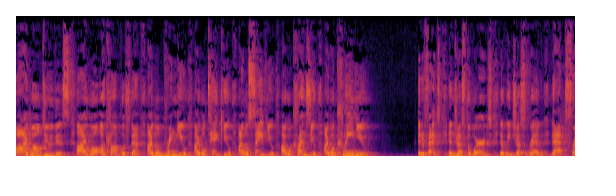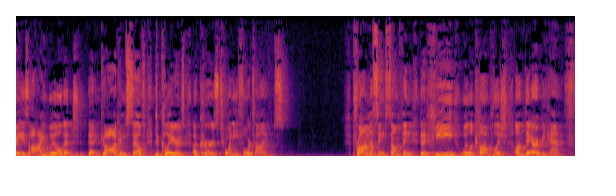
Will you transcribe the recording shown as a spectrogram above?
I will do this. I will accomplish that. I will bring you. I will take you. I will save you. I will cleanse you. I will clean you. And in fact, in just the words that we just read, that phrase, I will, that, that God Himself declares, occurs 24 times. Promising something that he will accomplish on their behalf.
